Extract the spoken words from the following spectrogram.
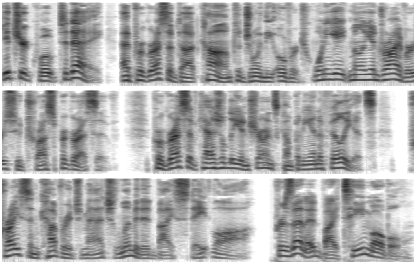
Get your quote today at progressive.com to join the over 28 million drivers who trust Progressive. Progressive Casualty Insurance Company and Affiliates. Price and coverage match limited by state law. Presented by T Mobile,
